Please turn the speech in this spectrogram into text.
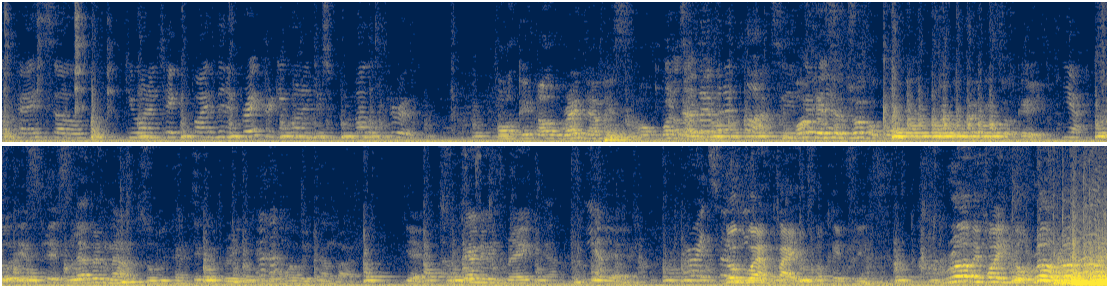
Okay, so do you wanna take a five minute break or do you wanna just muddle through? okay. Oh, right now it's oh, what It's time? eleven o'clock, so you've Okay, so 12 o'clock. 12 o'clock is okay. Yeah. So it's, it's 11 now, so we can take a break. And then when we come back, yeah. So 10 minutes break. Yeah. Yeah. So. Don't go and fight. Okay, please. Roll before you go. Roll, roll, roll.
